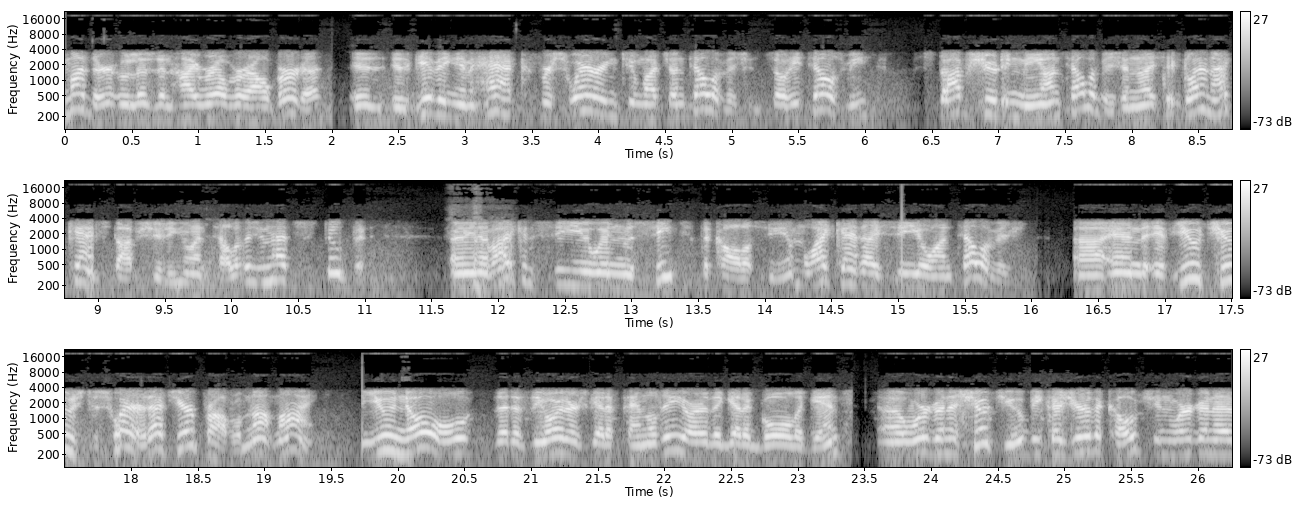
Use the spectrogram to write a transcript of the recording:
mother, who lives in High River, Alberta, is, is giving him heck for swearing too much on television. So he tells me, stop shooting me on television. And I said, Glenn, I can't stop shooting you on television. That's stupid. I mean, if I can see you in the seats at the Coliseum, why can't I see you on television? Uh, and if you choose to swear, that's your problem, not mine you know that if the Oilers get a penalty or they get a goal against, uh, we're going to shoot you because you're the coach, and we're going to,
